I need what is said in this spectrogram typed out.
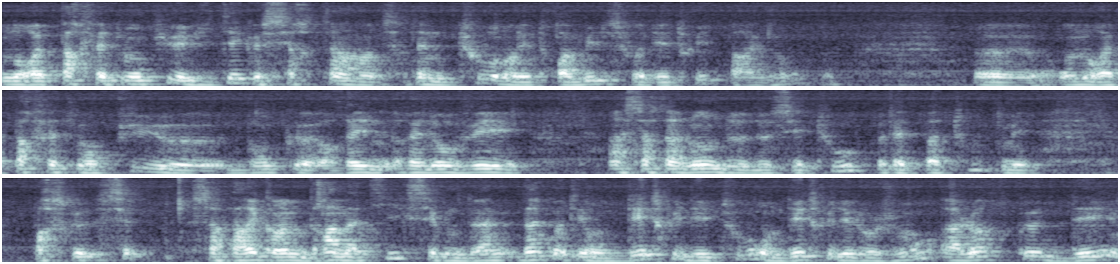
On aurait parfaitement pu éviter que certaines tours dans les 3000 soient détruites, par exemple. Euh, on aurait parfaitement pu euh, donc euh, rénover un certain nombre de, ces tours, peut-être pas toutes, mais parce que ça paraît quand même dramatique, c'est que d'un côté on détruit des tours, on détruit des logements, alors que des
